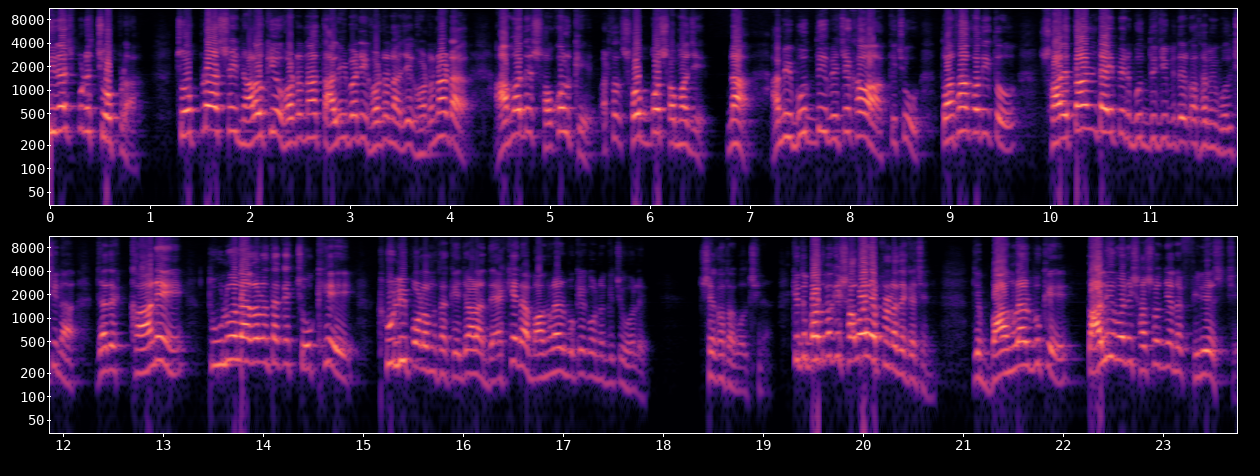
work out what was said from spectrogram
দিনাজপুরের চোপড়া। চোপড়ার সেই নারকীয় ঘটনা, তালিবানি ঘটনা, যে ঘটনাটা আমাদের সকলকে, অর্থাৎ সভ্য সমাজে, না, আমি বুদ্ধি বেঁচে খাওয়া কিছু তথাকথিত শয়তান টাইপের বুদ্ধিজীবীদের কথা আমি বলছি না, যাদের কানে তুলো লাগানো থাকে, চোখে ঠুলি পড়ানো থাকে, যারা দেখে না বাংলার বুকে কোনো কিছু হলে, সে কথা বলছি না। কিন্তু বাদবাকি সবাই আপনারা দেখেছেন যে বাংলার বুকে তালিবানি শাসন যেন ফিরে এসছে,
